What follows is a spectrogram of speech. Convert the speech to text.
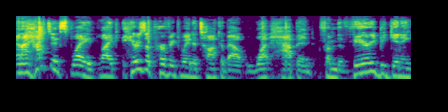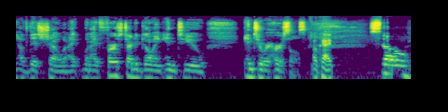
and I have to explain, like, here's a perfect way to talk about what happened from the very beginning of this show when I when I first started going into into rehearsals. Okay. So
